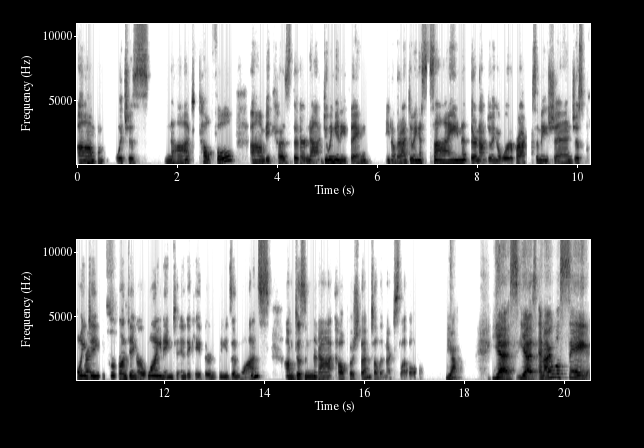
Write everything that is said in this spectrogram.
um, which is not helpful um, because they're not doing anything you know they're not doing a sign they're not doing a word approximation just pointing right. grunting or whining to indicate their needs and wants um, does not help push them to the next level yeah yes yes and i will say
